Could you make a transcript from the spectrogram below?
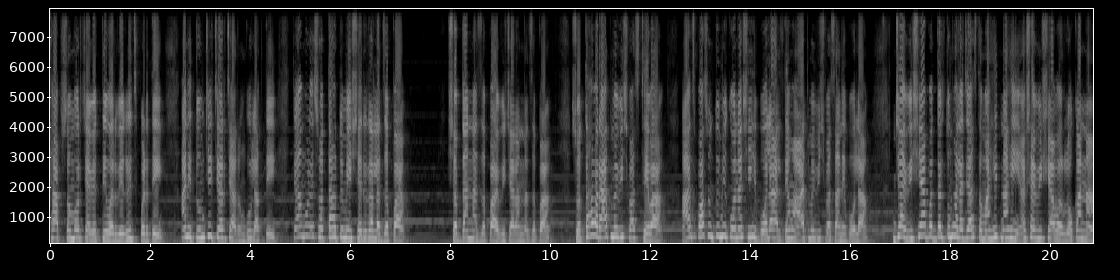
छाप समोरच्या व्यक्तीवर वेगळीच पडते आणि तुमची चर्चा रंगू लागते. त्यामुळे स्वतः तुम्ही शरीराला जपा शब्दांना जपा विचारांना जपा. स्वतःवर आत्मविश्वास ठेवा. आजपासून तुम्ही कोणाशीही बोलाल तेव्हा आत्मविश्वासाने बोला. ज्या विषयाबद्दल तुम्हाला जास्त माहीत नाही अशा विषयावर लोकांना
